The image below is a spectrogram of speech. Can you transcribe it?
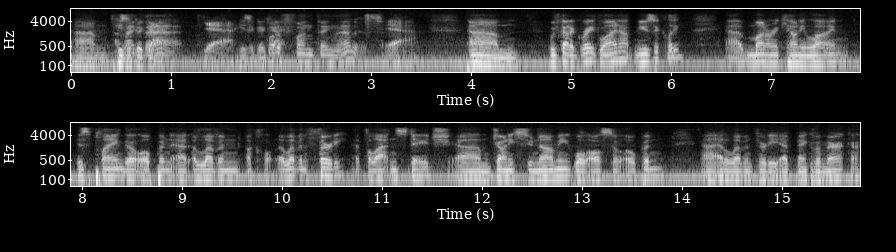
um, he's like a good that. guy. Yeah, he's a good What guy. What a fun thing that is. Yeah. Um, we've got a great lineup musically. Uh, Monterey County Line is playing. They'll open at 11 o'clock- 11:30 at the Latin Stage. Um, Johnny Tsunami will also open uh, at 11:30 at Bank of America,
